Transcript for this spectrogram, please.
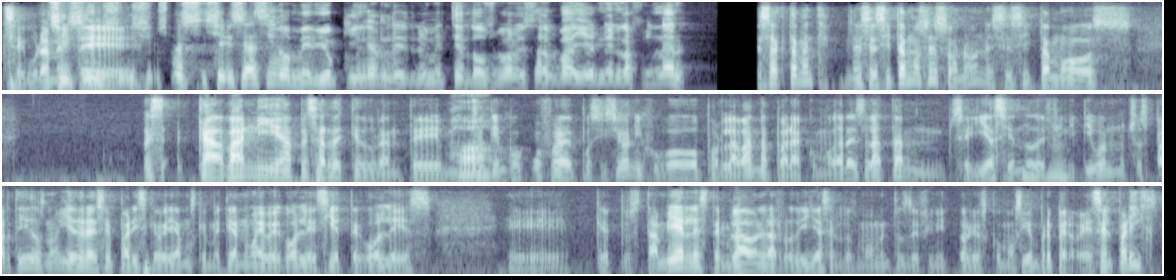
seguramente. Sí, sí, si ha sido medio killer, le, le mete dos goles al Bayern en la final. Exactamente. Necesitamos eso, ¿no? Necesitamos pues Cavani, a pesar de que durante mucho tiempo jugó fuera de posición y jugó por la banda para acomodar a Zlatan, seguía siendo definitivo en muchos partidos, ¿no? Y era ese París que veíamos que metía nueve goles, siete goles, eh, que pues también les temblaban las rodillas en los momentos definitorios como siempre, pero es el París.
